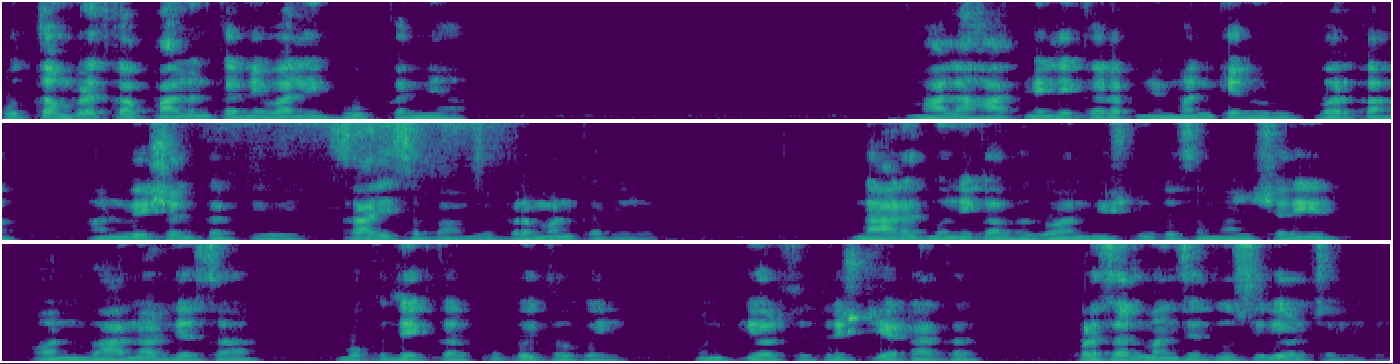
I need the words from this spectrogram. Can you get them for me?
उत्तम व्रत का पालन करने वाली भूप कन्या माला हाथ में लेकर अपने मन के अनुरूप वर का अन्वेषण करती हुई सारी सभा में भ्रमण करने लगी। नारद मुनि का भगवान विष्णु के समान शरीर और वानर जैसा मुख देखकर कुपित हो गई। उनकी ओर से दृष्टि हटाकर प्रसन्न मन से दूसरी ओर चली गई।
